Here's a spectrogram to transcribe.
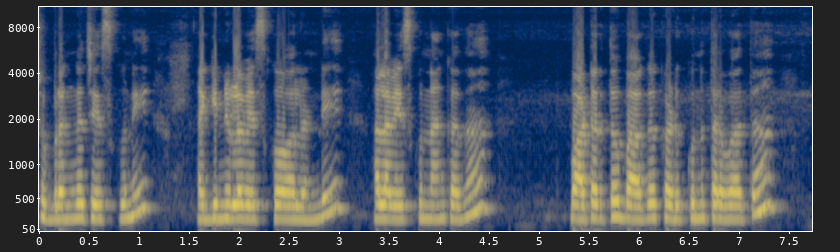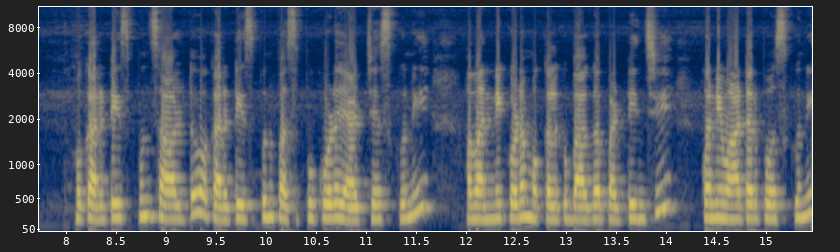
శుభ్రంగా చేసుకుని ఆ గిన్నెలో వేసుకోవాలండి. అలా వేసుకున్నాం కదా. వాటర్తో బాగా కడుక్కున్న తర్వాత ఒక అర టీ స్పూన్ సాల్ట్ ఒక అర టీ స్పూన్ పసుపు కూడా యాడ్ చేసుకుని అవన్నీ కూడా మొక్కలకు బాగా పట్టించి కొన్ని వాటర్ పోసుకుని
